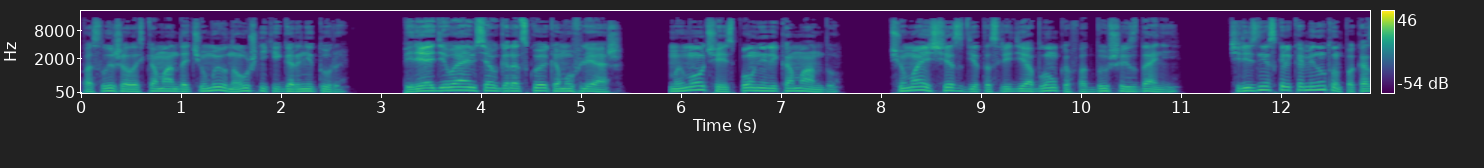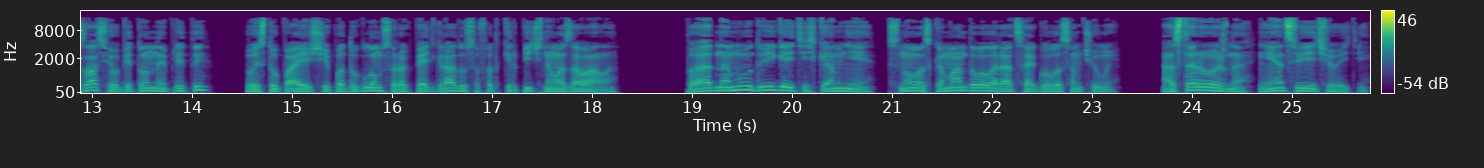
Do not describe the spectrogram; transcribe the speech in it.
Послышалась команда чумы в наушнике гарнитуры. «Переодеваемся в городской камуфляж». Мы молча исполнили команду. Чума исчез где-то среди обломков от бывших зданий. Через несколько минут он показался у бетонной плиты, выступающей под углом 45 градусов от кирпичного завала. «По одному двигайтесь ко мне», — снова скомандовала рация голосом чумы. «Осторожно, не отсвечивайте».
